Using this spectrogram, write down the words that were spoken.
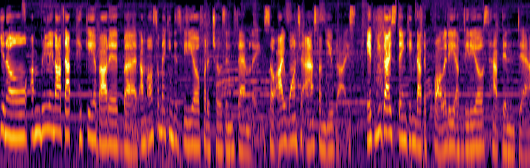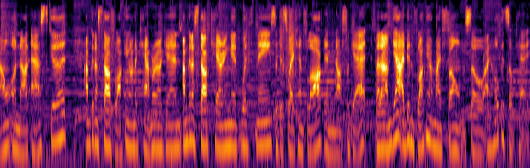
you know, I'm really not that picky about it, but I'm also making this video for the chosen family. So I want to ask from you guys, if you guys thinking that the quality of videos have been down or not as good, I'm gonna start vlogging on the camera again. I'm gonna start carrying it with me so this way I can vlog and not forget. But um, yeah, I've been vlogging on my phone, so I hope it's okay.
